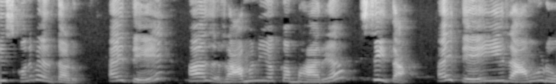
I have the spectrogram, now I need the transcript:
తీసుకొని వెళ్తాడు. అయితే ఆ రాముని యొక్క భార్య సీత. అయితే ఈ రాముడు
